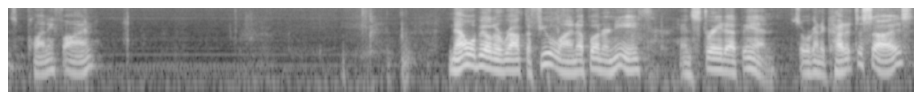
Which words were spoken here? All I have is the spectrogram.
It's plenty fine. Now we'll be able to route the fuel line up underneath and straight up in. So we're going to cut it to size.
